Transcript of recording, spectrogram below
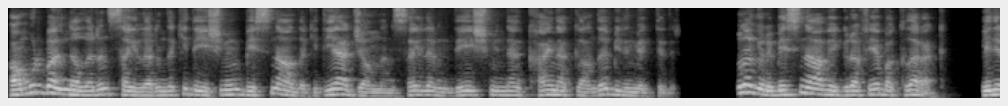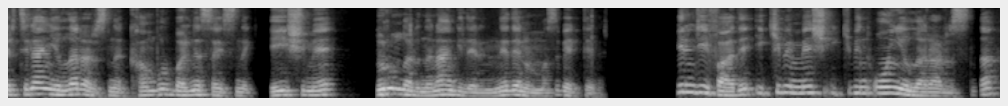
Kambur balinaların sayılarındaki değişimin besin ağındaki diğer canlıların sayılarının değişiminden kaynaklandığı bilinmektedir. Buna göre besin ağı ve grafiğe bakılarak belirtilen yıllar arasında kambur balina sayısındaki değişime durumlarından hangilerinin neden olması beklenir? Birinci ifade 2005-2010 yılları arasında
